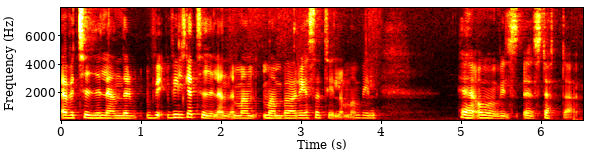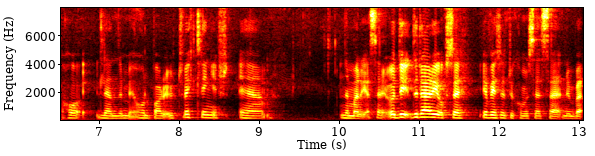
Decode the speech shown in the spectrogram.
över tio länder, vilka tio länder man, man bör resa till om man vill eh, om man vill eh, stötta länder med hållbar utveckling eh, när man reser. Och det, det, där är också, jag vet att du kommer säga så här nu,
